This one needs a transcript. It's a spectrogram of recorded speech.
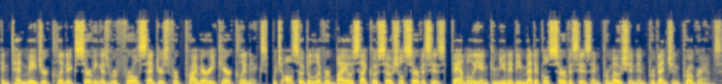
and 10 major clinics serving as referral centers for primary care clinics, which also deliver biopsychosocial services, family and community medical services and promotion and prevention programs.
